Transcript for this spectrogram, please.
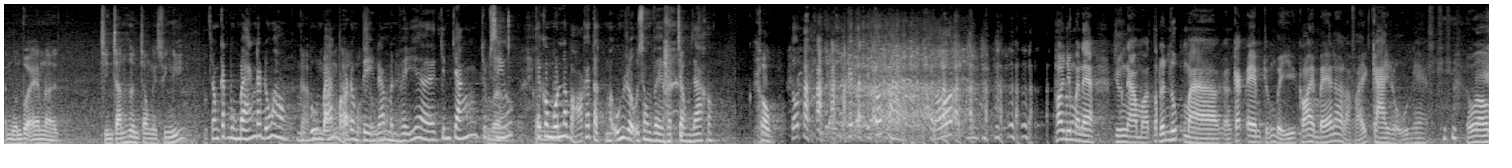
em muốn vợ em là chín chắn hơn trong cái suy nghĩ. Trong cách buôn bán đó đúng không? Mình buôn buôn bán bán, bỏ đồng tiền ra mà. mình phải ờ, chín chắn chút Vâng. xíu. Thế Còn- có muốn nó bỏ cái tật mà uống rượu xong về vật chồng ra không? Không. Tốt. Cái tật đấy tốt mà. Tốt thôi nhưng mà nè chừng nào mà đến lúc mà các em chuẩn bị có em bé đó là phải cai rượu nghe. Đúng không?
